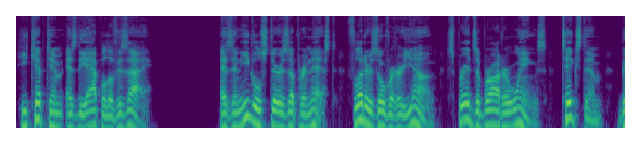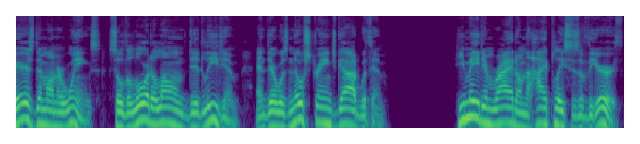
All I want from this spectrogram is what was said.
he kept him as the apple of his eye. As an eagle stirs up her nest, flutters over her young, spreads abroad her wings, takes them, bears them on her wings, so the Lord alone did lead him, and there was no strange God with him. He made him ride on the high places of the earth,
